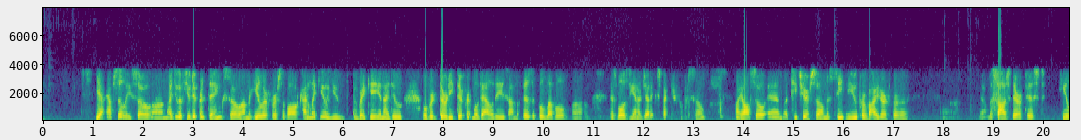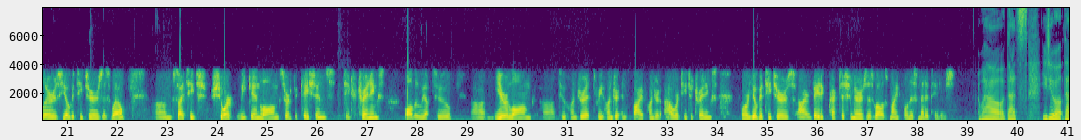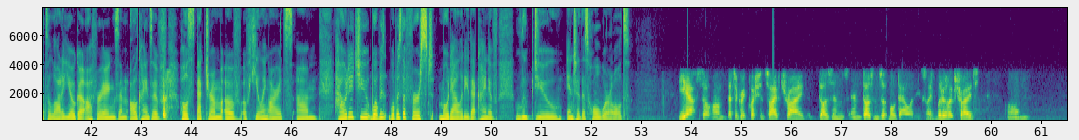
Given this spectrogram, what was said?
Yeah, absolutely. So um, I do a few different things. So I'm a healer, first of all, kind of like you. You do Reiki, and I do over 30 different modalities on the physical level, um, as well as the energetic spectrum. So I also am a teacher, so I'm a CEU provider for uh, you know, massage therapists, healers, yoga teachers as well. Um, so I teach short, weekend long certifications, teacher trainings, all the way up to uh, year long, uh, 200, 300, and 500 hour teacher trainings for yoga teachers, Ayurvedic practitioners, as well as mindfulness meditators. Wow, that's you do a, that's a lot of yoga offerings and all kinds of whole spectrum of, of healing arts. Um, how did you? What was what was the first modality that kind of looped you into this whole world? Yeah, so um, that's a great question. So I've tried dozens and dozens of modalities. I literally have tried um,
